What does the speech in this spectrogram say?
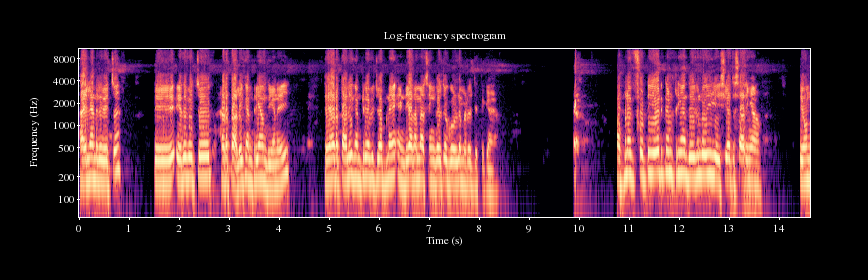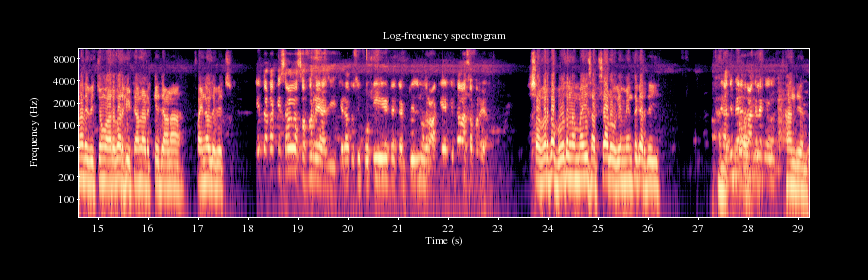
ਥਾਈਲੈਂਡ ਦੇ ਵਿੱਚ ਤੇ ਇਹਦੇ ਵਿੱਚ 48 ਕੰਟਰੀਆਂ ਹੁੰਦੀਆਂ ਨੇ ਜੀ। ਤੇ 48 ਕੰਟਰੀਆਂ ਵਿੱਚ ਆਪਣੇ ਇੰਡੀਆ ਦਾ ਮੈਂ ਸਿੰਗਲ ਚ 골ਡ ਮੈਡਲ ਜਿੱਤ ਕੇ ਆਇਆ। ਆਪਣੇ 48 ਕੰਟਰੀਆਂ ਦੇਖ ਲਓ ਜੀ, ਏਸ਼ੀਆ ਚ ਸਾਰੀਆਂ। ਤੇ ਉਹਨਾਂ ਦੇ ਵਿੱਚੋਂ ਵਾਰ-ਵਾਰ ਹੀਟਾਂ ਲੜ ਕੇ ਜਾਣਾ ਫਾਈਨਲ ਦੇ ਵਿੱਚ। ਇਹ ਤੁਹਾਡਾ ਕਿਸ ਤਰ੍ਹਾਂ ਦਾ ਸਫ਼ਰ ਰਿਹਾ ਜੀ? ਜਿਹੜਾ ਤੁਸੀਂ 48 ਕੰਟਰੀਜ਼ ਨੂੰ ਹਰਾ ਕੇ ਕਿੱਦਾਂ ਦਾ ਸਫ਼ਰ ਰਿਹਾ? ਸਫ਼ਰ ਤਾਂ ਬਹੁਤ ਲੰਮਾ ਜੀ 7 ਸਾਲ ਹੋ ਗਏ ਮਿਹਨਤ ਕਰਦੇ ਜੀ। ਅੱਜ ਮੇਰੇ ਰੰਗ ਲੱਗੇ ਜੀ। ਹਾਂਜੀ ਹਾਂਜੀ।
